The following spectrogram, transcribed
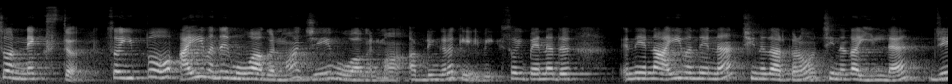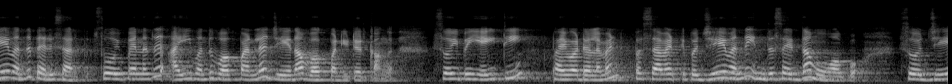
ஸோ நெக்ஸ்ட்டு ஸோ இப்போது ஐ வந்து மூவ் ஆகணுமா? ஜே மூவ் ஆகணுமா? அப்படிங்கிற கேள்வி. ஸோ இப்போ என்னது? இந்த என்ன ஐ வந்து என்ன? சின்னதாக இருக்கணும். சின்னதாக இல்லை. ஜே வந்து பெருசாக இருக்குது ஸோ இப்போ என்னது? ஐ வந்து ஒர்க் பண்ணல. ஜே தான் ஒர்க் பண்ணிகிட்டு இருக்காங்க. ஸோ இப்போ எயிட்டி பைவட் எலமெண்ட் இப்போ செவன் இப்போ ஜே வந்து இந்த சைடு தான் மூவ் ஆகும். ஸோ ஜே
